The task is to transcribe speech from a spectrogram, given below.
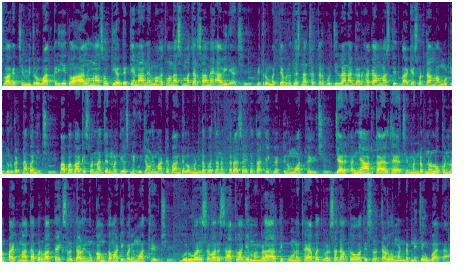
સ્વાગત છે. મિત્રો, વાત કરીએ તો હાલ હમણાં સૌથી અગત્યના અને મહત્વના સમાચાર સામે આવી રહ્યા છે. મિત્રો, મધ્યપ્રદેશના છતરપુર જિલ્લાના ગરહા ગામમાં સ્થિત બાગેશ્વર ધામમાં મોટી દુર્ઘટના બની છે. બાબા બાગેશ્વરના જન્મદિવસની ઉજવણી માટે બાંધેલો મંડપ અચાનક ધરાશાયી થતા એક વ્યક્તિનું મોત થયું છે. જ્યારે અન્ય આઠ ઘાયલ થયા છે. મંડપનો લોખંડનો પાઇપ માથા પર વાગતા એક શ્રદ્ધાળુનું કમકમાટી ભર્યું મોત થયું છે. ગુરુવારે સવારે સાત વાગે મંગળા આરતી પૂર્ણ થયા બાદ વરસાદ આવતો હોવાથી શ્રદ્ધાળુઓ મંડપ નીચે ઊભા હતા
